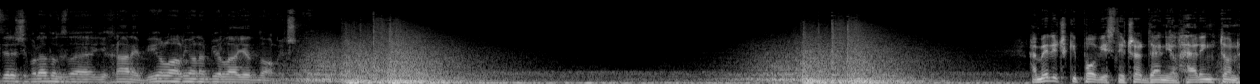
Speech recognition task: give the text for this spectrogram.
sljedeći paradoks da je hrane bilo, ali ona bila jednolična. Američki povjesničar Daniel Harrington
